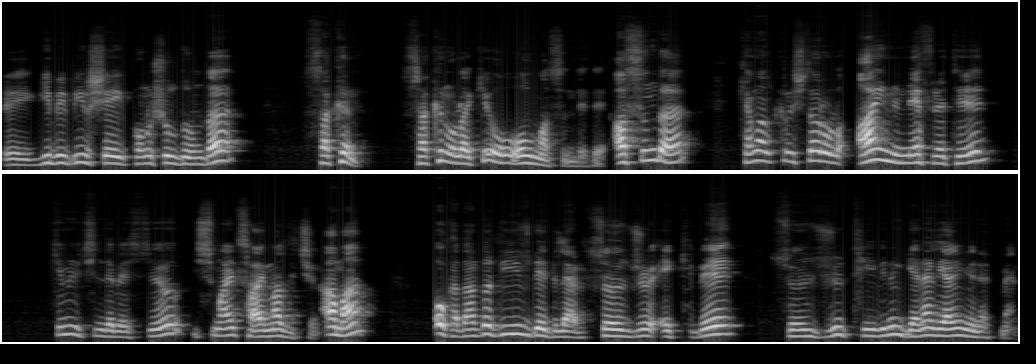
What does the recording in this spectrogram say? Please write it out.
e, gibi bir şey konuşulduğunda sakın, sakın ola ki o olmasın dedi. Aslında Kemal Kılıçdaroğlu aynı nefreti kimin içinde besliyor? İsmail Saymaz için. Ama o kadar da değil dediler Sözcü ekibi, Sözcü TV'nin genel yayın yönetmeni.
